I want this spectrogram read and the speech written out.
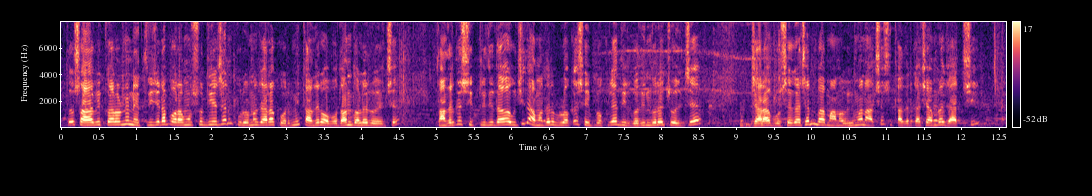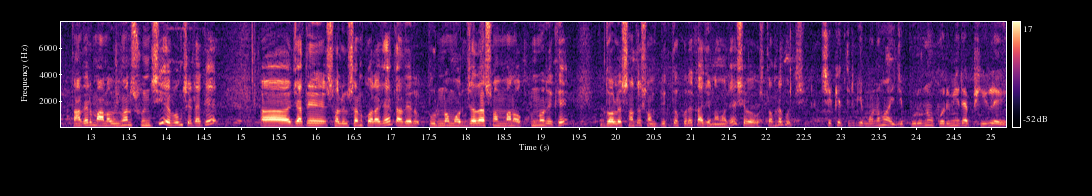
তো স্বাভাবিক কারণে নেত্রী যেটা পরামর্শ দিয়েছেন, পুরনো যারা কর্মী তাদের অবদান দলে রয়েছে। তাদেরকে স্বীকৃতি দেওয়া উচিত। আমাদের ব্লকে সেই প্রক্রিয়া দীর্ঘদিন ধরে চলছে। যারা বসে গেছেন বা মানবিমান আছে, তাদের কাছে আমরা যাচ্ছি। তাদের মানবিমান শুনছি এবং সেটাকে যাতে সলিউশন করা যায় তাদের পূর্ণ মর্যাদা সম্মান অক্ষুণ্ণ রেখে দলের সাথে সম্পৃক্ত করে কাজে নামা যায় সে ব্যবস্থা আমরা করছি। সেক্ষেত্রে কি মনে হয় যে পুরনো কর্মীরা ফিরলে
